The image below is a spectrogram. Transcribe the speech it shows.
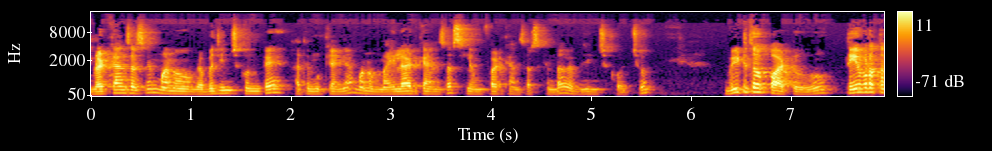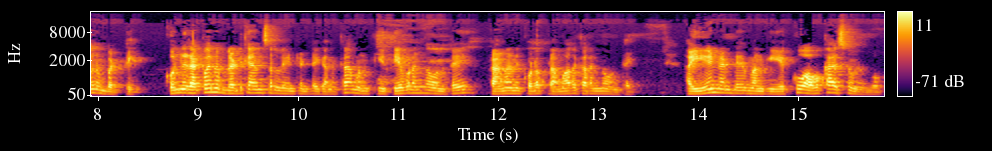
బ్లడ్ క్యాన్సర్స్ని మనం విభజించుకుంటే అతి ముఖ్యంగా మనం మైలాయిడ్ క్యాన్సర్స్ లింఫాయిడ్ క్యాన్సర్స్ కింద విభజించుకోవచ్చు. వీటితో పాటు తీవ్రతను బట్టి కొన్ని రకమైన బ్లడ్ క్యాన్సర్లు ఏంటంటే కనుక మనకి తీవ్రంగా ఉంటాయి ప్రాణానికి కూడా ప్రమాదకరంగా ఉంటాయి. అవి ఏంటంటే మనకి ఎక్కువ అవకాశం ఇవ్వవు.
